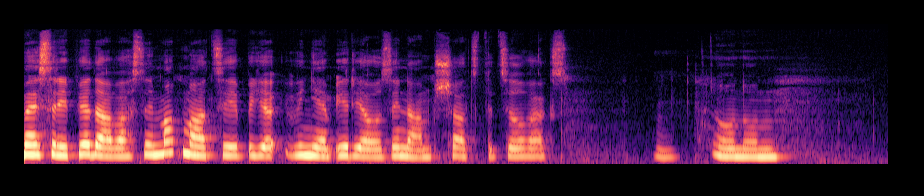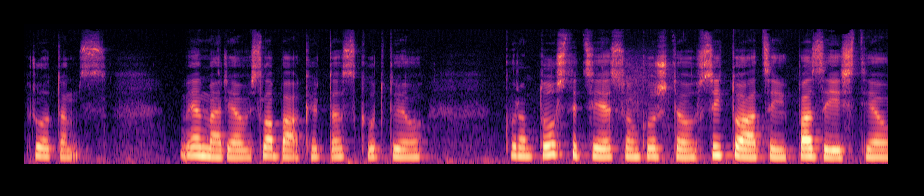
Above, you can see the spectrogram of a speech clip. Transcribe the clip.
mēs arī piedāvāsim apmācību, ja viņiem ir jau zināms šāds cilvēks. Mm. Un, un, protams, vienmēr jau vislabāk ir tas, kur tu jau, kuram tu uzticies un kurš tev situāciju pazīst jau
